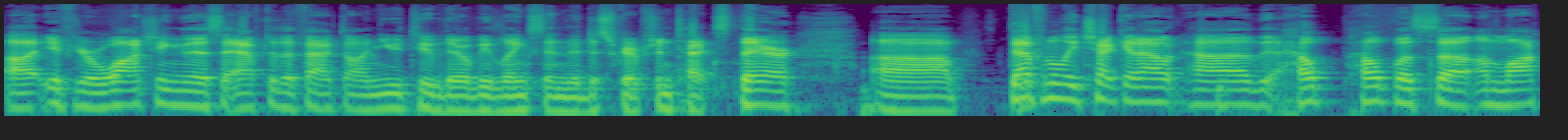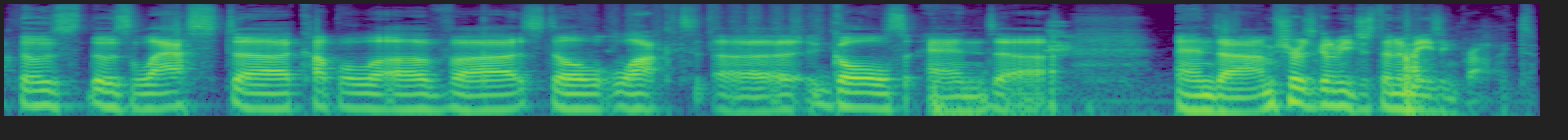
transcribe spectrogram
Uh, if you're watching this after the fact on YouTube YouTube. There will be links in the description text there. Uh, definitely check it out. Uh, help help us uh, unlock those those last uh, couple of uh, still locked uh, goals, and and I'm sure it's going to be just an amazing product.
